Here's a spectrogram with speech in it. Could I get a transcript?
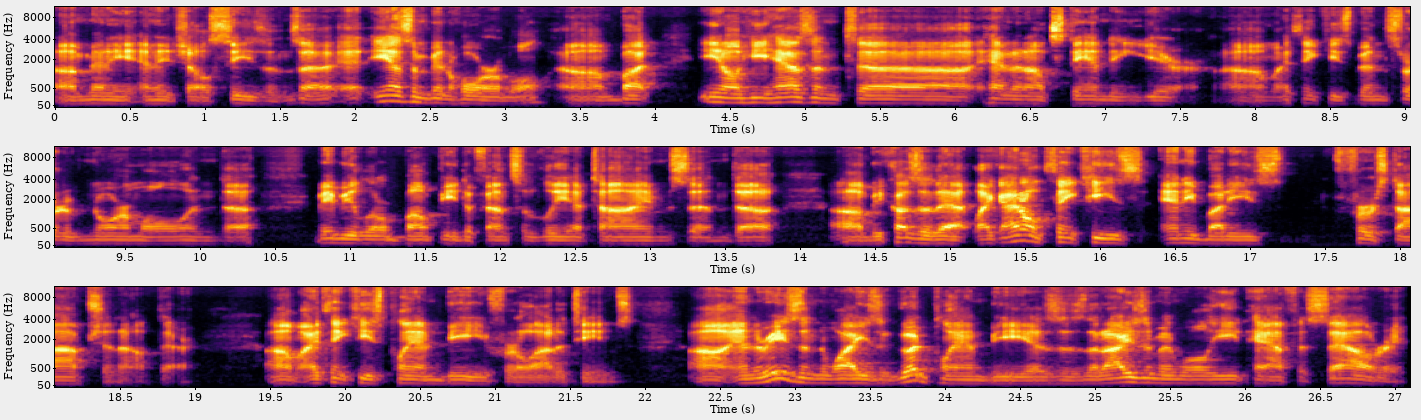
uh, many NHL seasons. Uh, he hasn't been horrible, um, but you know he hasn't uh, had an outstanding year. Um, I think he's been sort of normal and uh, maybe a little bumpy defensively at times, and uh, uh, because of that, like I don't think he's anybody's first option out there. Um, I think he's Plan B for a lot of teams, and the reason why he's a good Plan B is is that Yzerman will eat half his salary.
